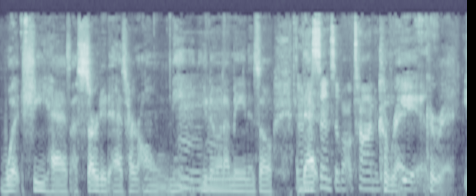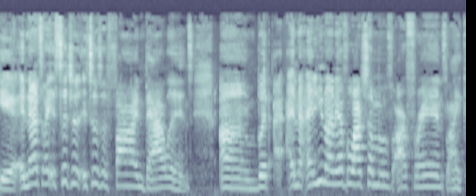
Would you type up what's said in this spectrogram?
what she has asserted as her own need you know what i mean and so and that sense of autonomy correct yeah correct Yeah, and that's like it's such a it's such a fine balance. Um, but I, and I, you know I never watched some of our friends like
